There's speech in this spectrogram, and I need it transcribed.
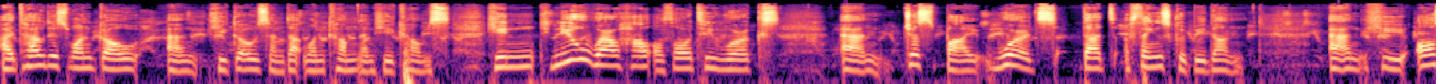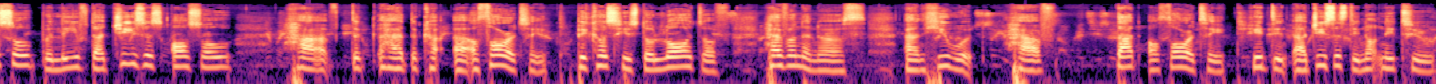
I tell this one go, and he goes, and that one come, and he comes. He knew well how authority works, and just by words that things could be done. And he also believed that Jesus also have the, had the uh, authority because he's the Lord of heaven and earth, and he would have that authority. He did. Uh, Jesus did not need to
